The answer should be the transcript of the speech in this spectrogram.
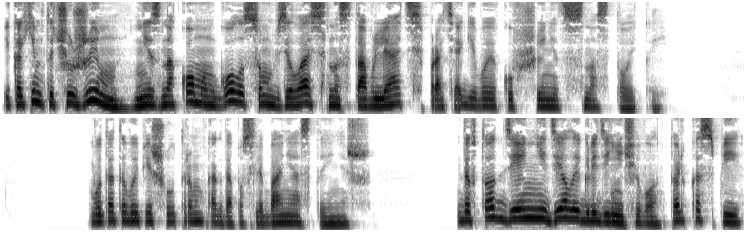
и каким-то чужим, незнакомым голосом взялась наставлять, протягивая кувшинец с настойкой. Вот это выпьешь утром, когда после бани остынешь. Да в тот день не делай, гляди, ничего, только спи.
